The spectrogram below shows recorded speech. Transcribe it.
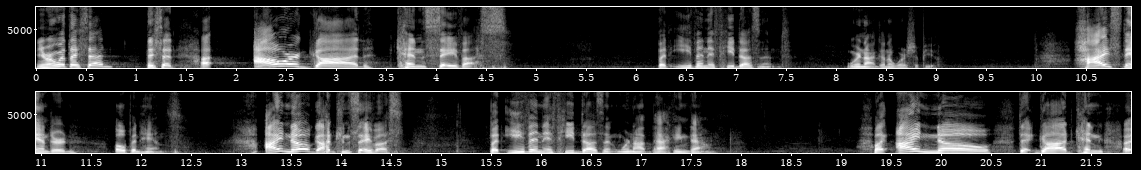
you remember what they said? They said, uh, our God can save us. But even if he doesn't, we're not going to worship you. High standard, open hands. I know God can save us, but even if he doesn't, we're not backing down. Like, I know that God can uh,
